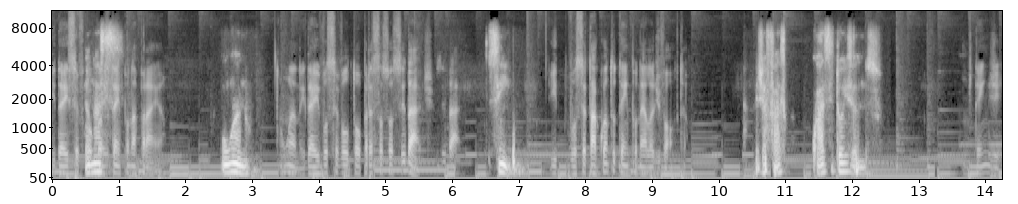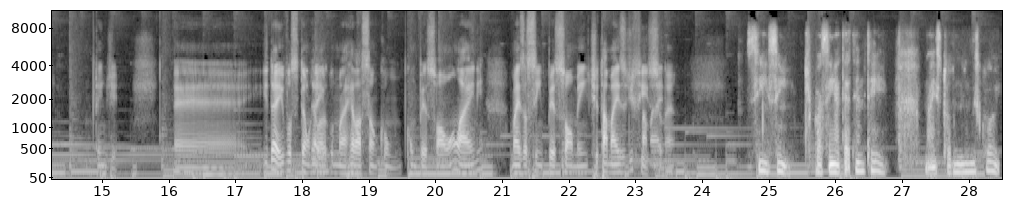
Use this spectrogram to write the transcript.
E daí você ficou Eu quanto tempo na praia? Um ano. Um ano. E daí você voltou pra essa sua cidade. Sim. E você tá há quanto tempo nela de volta? Já faz quase dois anos. Entendi, entendi. É, E daí você tem um rela- uma relação com, com o pessoal online, mas assim, pessoalmente tá mais difícil, né? Sim, sim. Tipo assim, até tentei. Mas todo mundo me exclui.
